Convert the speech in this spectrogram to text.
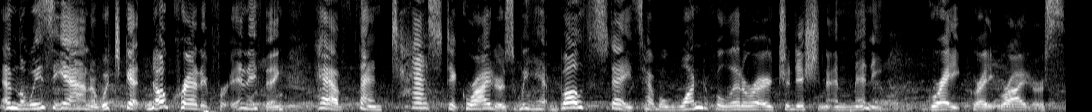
and Louisiana, which get no credit for anything, have fantastic writers. We have both states have a wonderful literary tradition and many great, great writers.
